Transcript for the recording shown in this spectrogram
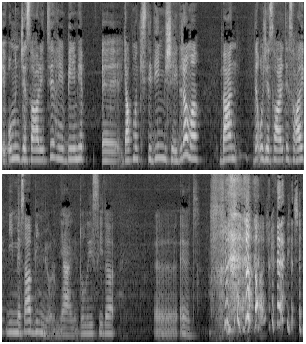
e, onun cesareti hani benim hep e, yapmak istediğim bir şeydir ama ben de o cesarete sahip miyim mesela bilmiyorum yani dolayısıyla e, evet.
